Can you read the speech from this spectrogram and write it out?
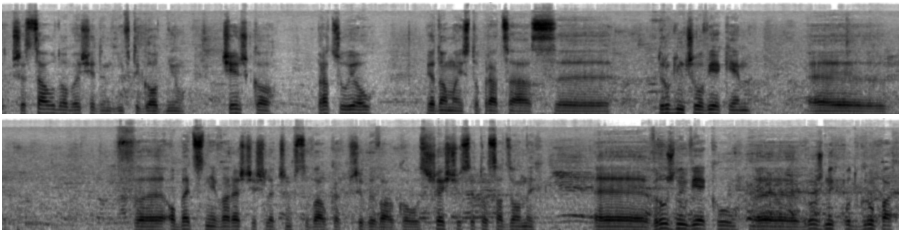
e, przez całą dobę, 7 dni w tygodniu ciężko pracują. Wiadomo, jest to praca z e, drugim człowiekiem, e, w, obecnie w areszcie śledczym w Suwałkach przybywa około 600 osadzonych e, w różnym wieku, e, w różnych podgrupach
